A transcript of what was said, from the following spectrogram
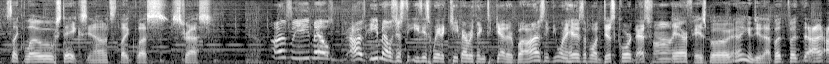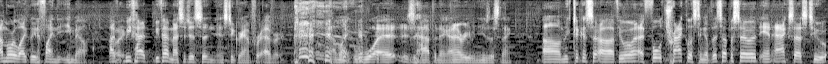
it's like low stakes, you know? It's like less stress. Honestly, emails. Email is just the easiest way to keep everything together. But honestly, if you want to hit us up on Discord, that's fine. Yeah, or Facebook, eh, you can do that. But but I, I'm more likely to find the email. I've, Boy. we've had we've had messages sent in Instagram forever. And I'm like, what is happening? I never even use this thing. Um, you check us uh, if you want a full track listing of this episode and access to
